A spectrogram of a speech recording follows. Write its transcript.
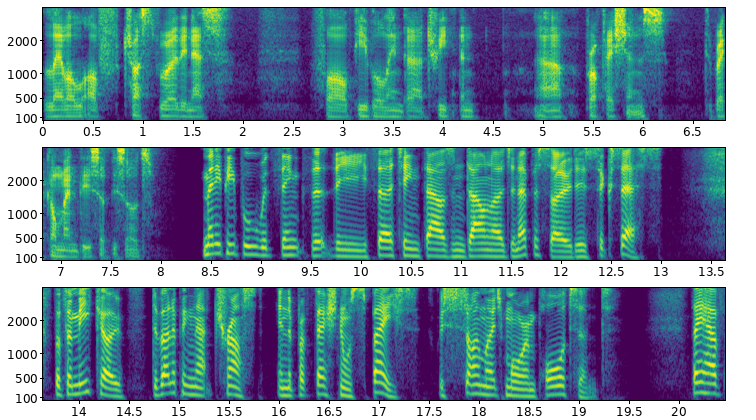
level of trustworthiness for people in the treatment uh, professions to recommend these episodes. Many people would think that the 13,000 downloads an episode is success. But for Mikko, developing that trust in the professional space was so much more important. They have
